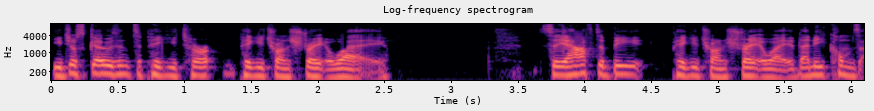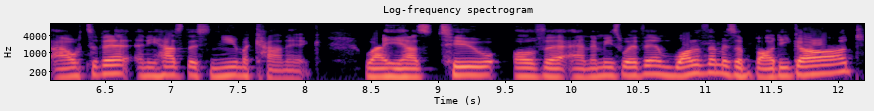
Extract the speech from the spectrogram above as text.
he just goes into Piggytron, Piggytron straight away. So you have to beat Piggytron straight away. Then he comes out of it, and he has this new mechanic where he has two other enemies with him. One of them is a bodyguard,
